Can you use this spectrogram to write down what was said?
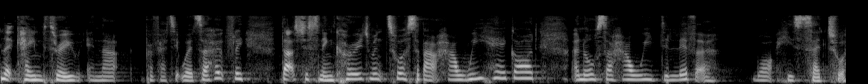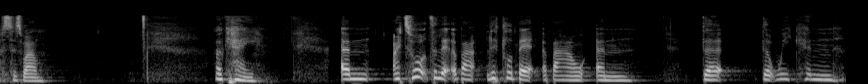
that came through in that prophetic word. So hopefully that's just an encouragement to us about how we hear God and also how we deliver what he's said to us as well. Okay. Um, I talked a little, about, little bit about um, that that we can.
